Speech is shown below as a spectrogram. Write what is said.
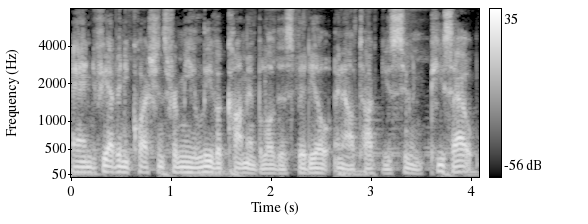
And if you have any questions for me, leave a comment below this video and I'll talk to you soon. Peace out.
